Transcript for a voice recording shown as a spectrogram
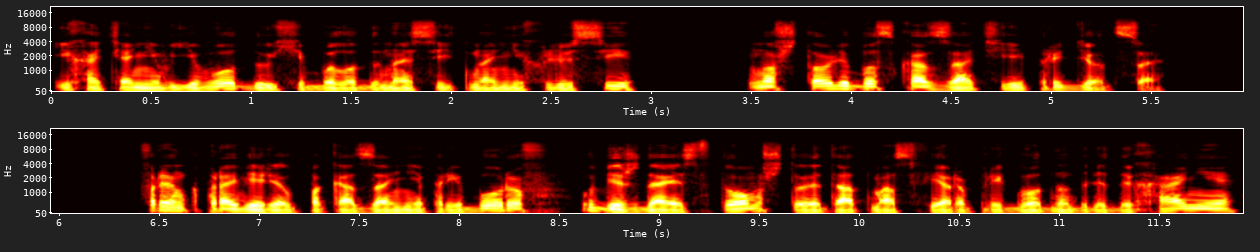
и хотя не в его духе было доносить на них Люси, но что-либо сказать ей придется. Фрэнк проверил показания приборов, убеждаясь в том, что эта атмосфера пригодна для дыхания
